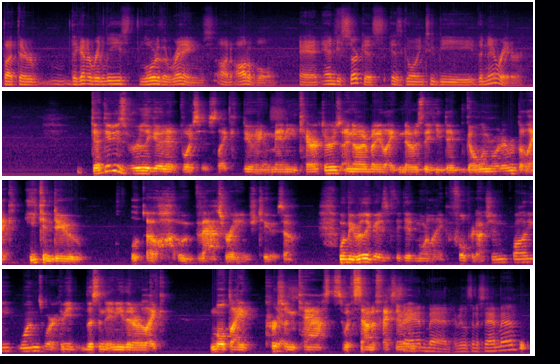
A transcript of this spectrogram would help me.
But they're they're gonna release Lord of the Rings on Audible, and Andy Serkis is going to be the narrator. That dude is really good at voices, like doing Yes. many characters. I know everybody like knows that he did Gollum or whatever, but like he can do a vast range too. So, what would be really great is if they did more like full production quality ones. Where have you listened to any that are like multi-person Yes. casts with sound effects and everything? Sandman. Have you listened to Sandman?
